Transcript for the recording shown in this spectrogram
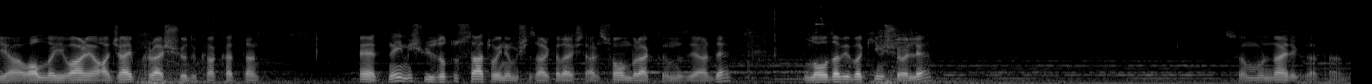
Ya vallahi var ya acayip crashlıyorduk hakikaten. Evet neymiş? 130 saat oynamışız arkadaşlar son bıraktığımız yerde. Low'da bir bakayım şöyle. Son buradaydık zaten.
